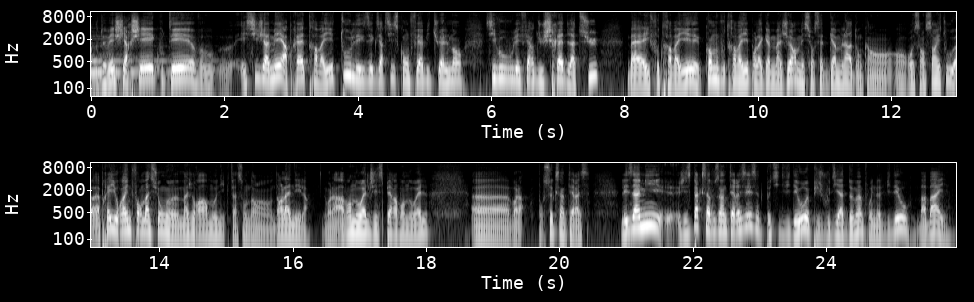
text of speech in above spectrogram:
Vous devez chercher, écouter, et si jamais après travailler tous les exercices qu'on fait habituellement, si vous voulez faire du shred là-dessus, ben, il faut travailler comme vous travaillez pour la gamme majeure, mais sur cette gamme-là, donc en, en, recensant et tout. Après, il y aura une formation euh, majeure harmonique de toute façon dans, dans l'année là. Voilà, avant Noël, j'espère avant Noël. Euh, voilà, pour ceux que ça intéresse. Les amis, euh, j'espère que ça vous a intéressé cette petite vidéo, et puis je vous dis à demain pour une autre vidéo. Bye bye.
